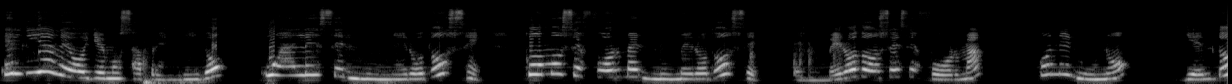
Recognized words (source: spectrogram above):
El día de hoy hemos aprendido cuál es el número 12, cómo se forma el número 12. El número 12 se forma con el 1 y el 2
